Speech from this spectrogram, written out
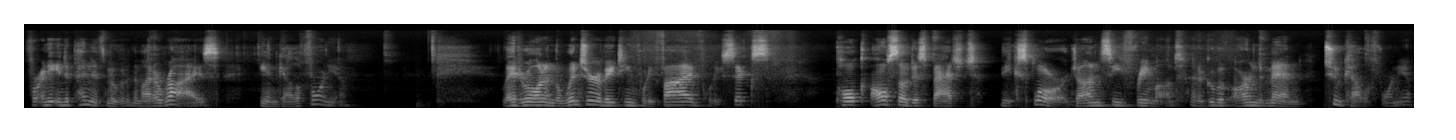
for any independence movement that might arise in California. Later on in the winter of 1845 46, Polk also dispatched the explorer John C. Fremont and a group of armed men to California.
